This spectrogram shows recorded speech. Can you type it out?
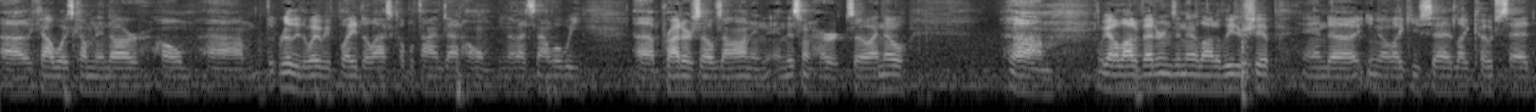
Uh, the Cowboys coming into our home. Um, really, the way we've played the last couple times at home. You know, that's not what we uh, pride ourselves on, and, and, this one hurt. So I know um, we got a lot of veterans in there, a lot of leadership, and uh, you know, like you said, like Coach said,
